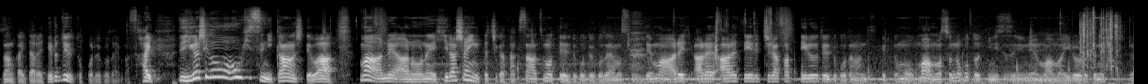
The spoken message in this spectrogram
参加いただいているというところでございます。はい。で、東側オフィスに関しては、まあね、あのね、平社員たちがたくさん集まっているということでございますので、まあ、荒れ、荒れ、荒れている、散らかっているということなんですけれども、まあまあ、そんなことを気にせずにね、まあまあ、いろいろとね、あ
